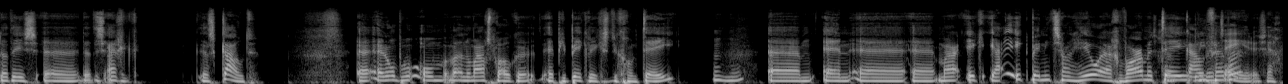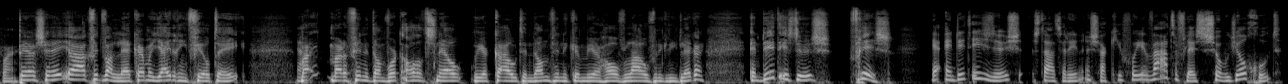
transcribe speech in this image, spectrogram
Dat is, eh, dat is eigenlijk dat is koud. Eh, en om, om, normaal gesproken heb je Pickwick, is natuurlijk gewoon thee. Mhm. Ehm, en, eh, maar ik, ja, ik ben niet zo'n heel erg warme thee koude thee, dus zeg maar. Per se. Ja, ik vind het wel lekker, maar jij drinkt veel thee. Ja. Maar, maar dan vind ik, dan wordt het altijd snel weer koud. En dan vind ik hem weer half lauw, vind ik niet lekker. En dit is dus fris. Ja, en dit is dus, staat erin, een zakje voor je waterfles. Sowieso goed.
